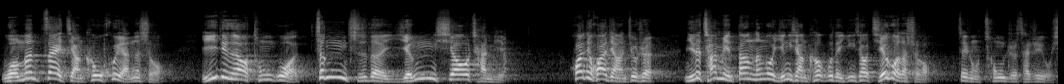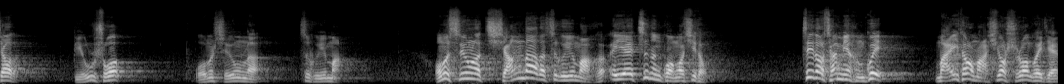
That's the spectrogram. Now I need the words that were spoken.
我们在讲客户会员的时候，一定要通过增值的营销产品，换句话讲就是。你的产品当能够影响客户的营销结果的时候，这种充值才是有效的。比如说，我们使用了智慧云码，我们使用了强大的智慧云码和 AI 智能广告系统。这套产品很贵，买一套码需要十万块钱。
